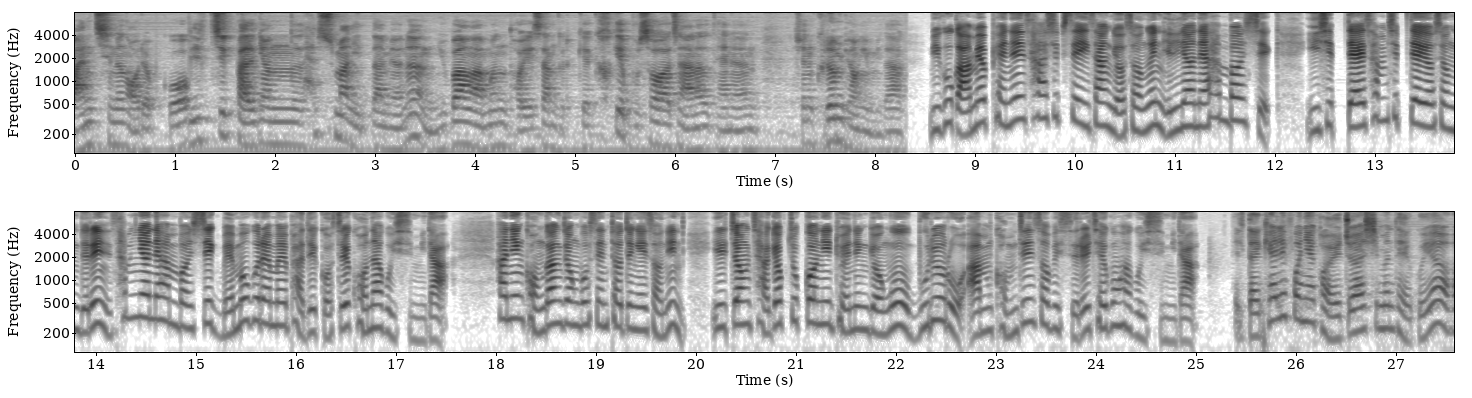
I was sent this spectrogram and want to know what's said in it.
완치는 어렵고 일찍 발견을 할 수만 있다면은 유방암은 더 이상 그렇게 크게 무서워하지 않아도 되는 사실은 그런 병입니다. 미국 암협회는 40세 이상 여성은 1년에 한 번씩, 20대, 30대 여성들은 3년에 한 번씩 메모그램을 받을 것을 권하고 있습니다. 한인건강정보센터 등에서는 일정 자격 조건이 되는 경우 무료로 암 검진 서비스를 제공하고 있습니다. 일단 캘리포니아 거주하시면 되고요.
